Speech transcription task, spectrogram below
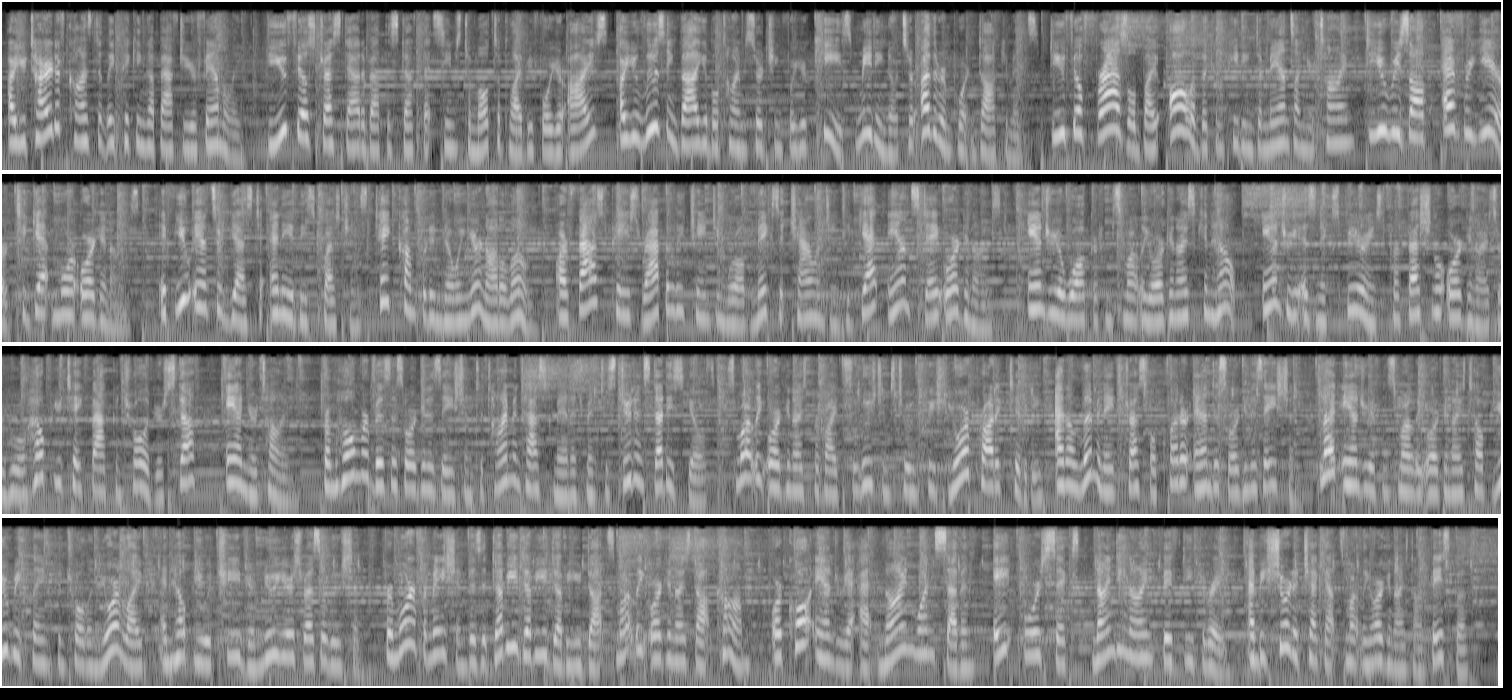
Are you tired of constantly picking up after your family? Do you feel stressed out about the stuff that seems to multiply before your eyes? Are you losing valuable time searching for your keys, meeting notes, or other important documents? Do you feel frazzled by all of the competing demands on your time? Do you resolve every year to get more organized? If you answered yes to any of these questions, take comfort in knowing you're not alone. Our fast paced, rapidly changing world makes it challenging to get and stay organized. Andrea Walker from Smartly Organized can help. Andrea is an experienced professional organizer who will help you take back control of your stuff and your time. From home or business organization to time and task management to student study skills, Smartly Organized provides solutions to increase your productivity and eliminate stressful clutter and disorganization. Let Andrea from Smartly Organized help you reclaim control in your life and help you achieve your New Year's resolution. For more information, visit www.smartlyorganized.com or call Andrea at 917 846 9953. And be sure to check out Smartly Organized on Facebook.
